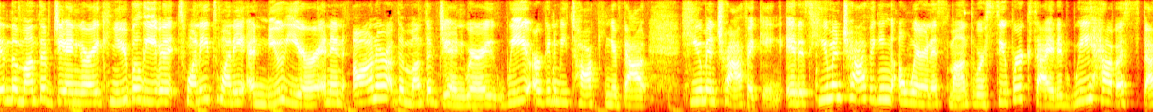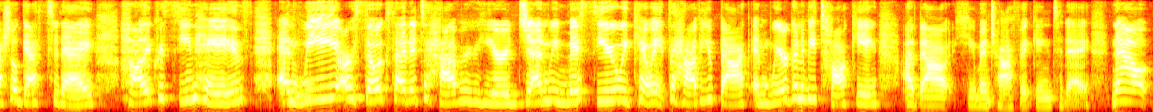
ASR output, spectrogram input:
in the month of January. Can you believe it? 2020, a new year. And in honor of the month of January, we are going to be talking about human trafficking. It is Human Trafficking Awareness Month. We're super excited. We have a special guest today, Holly Christine Hayes, and we are so excited to have her here. Jen, we miss you. We can't wait to have you back. And we're going to be talking about human trafficking today. Now,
